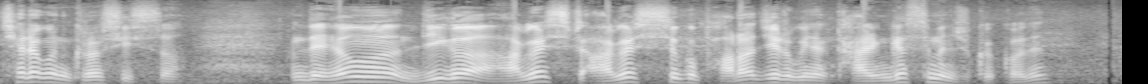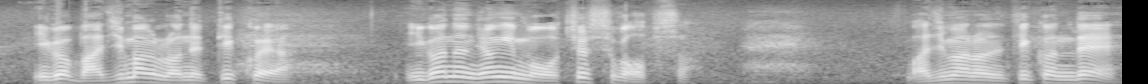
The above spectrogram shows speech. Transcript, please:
체력은 그럴 수 있어. 근데 형은 네가 악을, 쓰- 악을 쓰고 바라지로 그냥 다 당겼으면 좋겠거든? 이거 마지막 런에 뛸 거야. 이거는 형이 뭐 어쩔 수가 없어. 마지막 런에 뛸 건데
